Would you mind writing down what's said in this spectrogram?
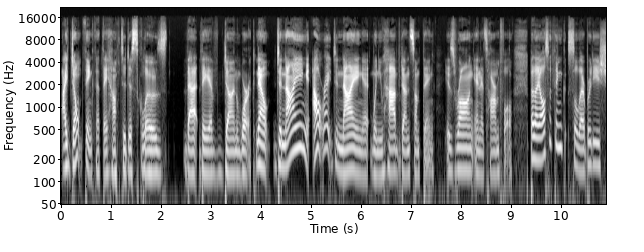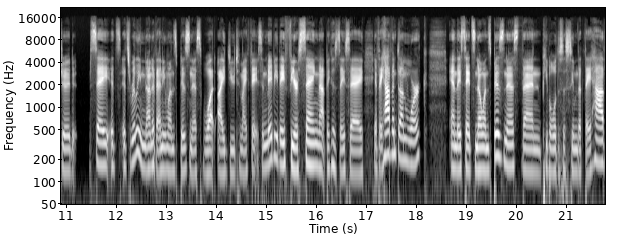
I don't think that they have to disclose that they have done work. Now, denying, outright denying it when you have done something is wrong and it's harmful. But I also think celebrities should say it's it's really none of anyone's business what I do to my face. And maybe they fear saying that because they say if they haven't done work and they say it's no one's business, then people will just assume that they have.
